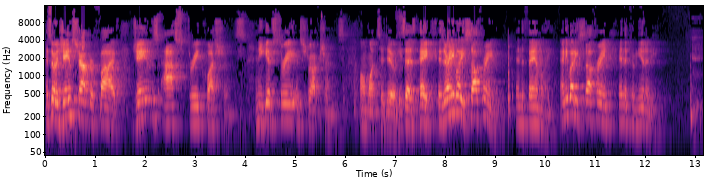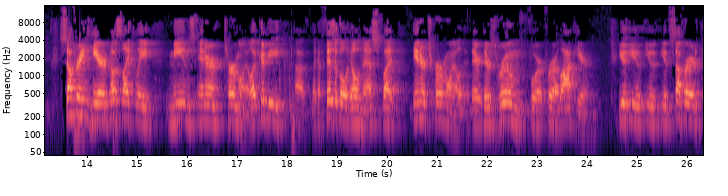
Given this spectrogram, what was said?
And so in James chapter 5, James asks three questions, and he gives three instructions on what to do. He says, Hey, is there anybody suffering in the family? Anybody suffering in the community? Suffering here most likely means inner turmoil. It could be uh, like a physical illness, but inner turmoil. There, there's room for, for a lot here. You, you, you, you've suffered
